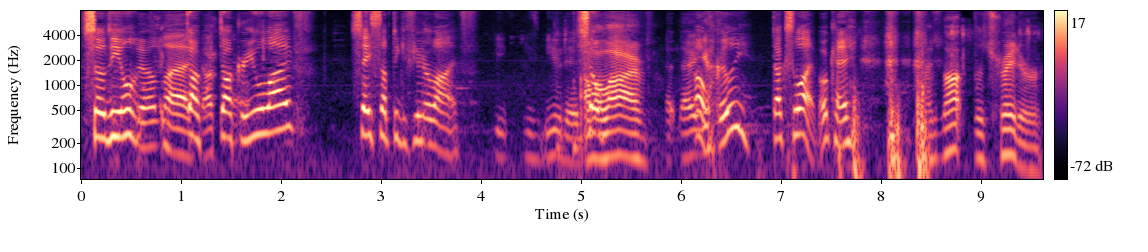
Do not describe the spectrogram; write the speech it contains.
So the only Still, uh, Duck, Duck Duck, are you alive? Say something if you're alive. He, he's muted. So- I'm alive. there you Oh, go. really? Duck's alive. Okay. I'm not the traitor.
